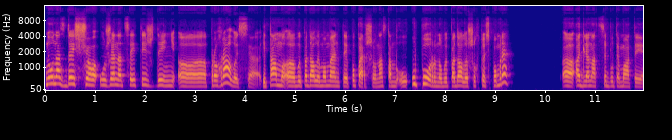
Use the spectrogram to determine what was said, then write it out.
Ну, у нас дещо уже на цей тиждень е, програлося, і там е, випадали моменти. По-перше, у нас там упорно випадало, що хтось помре. А а для нас це буде мати,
